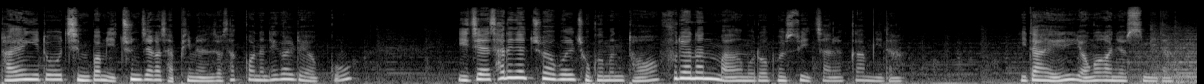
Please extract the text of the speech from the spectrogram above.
다행히도 진범 이춘재가 잡히면서 사건은 해결되었고, 이제 살인의 추억을 조금은 더 후련한 마음으로 볼 수 있지 않을까 합니다. 이다의 영화관이었습니다.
